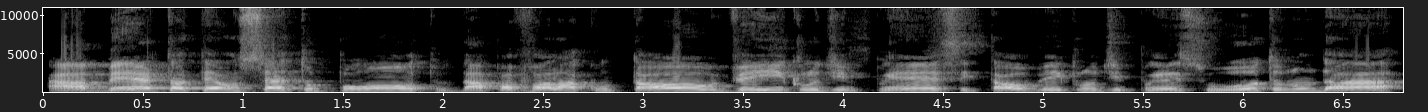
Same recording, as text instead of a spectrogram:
aberto até um certo ponto. Dá para falar com tal veículo de imprensa e tal veículo de imprensa, o outro não dá.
